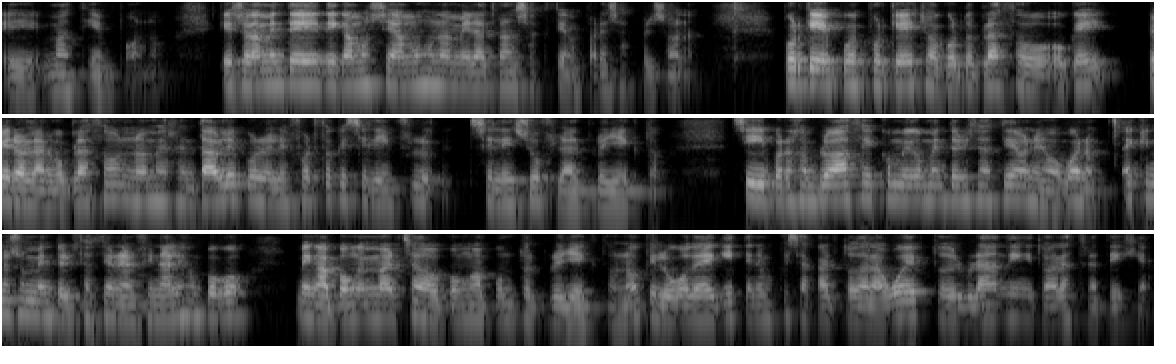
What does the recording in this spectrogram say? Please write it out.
eh, más tiempo, ¿no? Que solamente, digamos, seamos una mera transacción para esas personas. ¿Por qué? Pues porque esto a corto plazo, ok, pero a largo plazo no es más rentable por el esfuerzo que se le, se le insufla al proyecto. Si, por ejemplo, haces conmigo mentorizaciones, o bueno, es que no son mentorizaciones, al final es un poco, venga, pongo en marcha o pongo a punto el proyecto, ¿no? Que luego de aquí tenemos que sacar toda la web, todo el branding y toda la estrategia.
